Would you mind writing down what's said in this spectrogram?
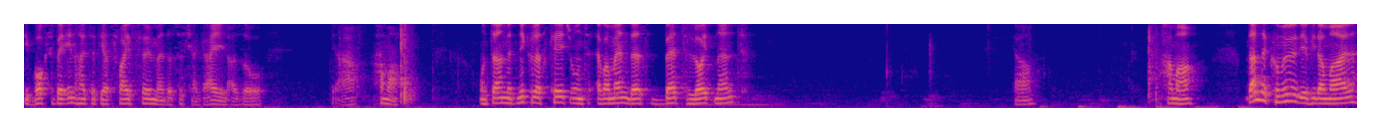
die Box beinhaltet ja zwei Filme. Das ist ja geil. Also ja, Hammer. Und dann mit Nicolas Cage und Eva Mendes, Bad Lieutenant. Ja. Hammer. Dann eine Komödie wieder mal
